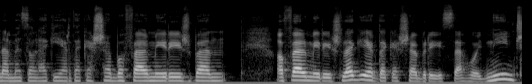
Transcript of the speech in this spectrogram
nem ez a legérdekesebb a felmérésben. A felmérés legérdekesebb része, hogy nincs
